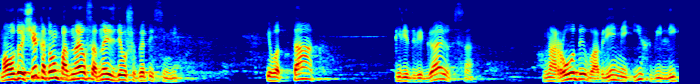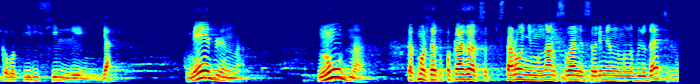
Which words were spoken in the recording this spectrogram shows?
молодой человек, которому понравилась одна из девушек этой семьи. И вот так передвигаются народы во время их великого переселения. Медленно, нудно, как может это показаться стороннему нам с вами современному наблюдателю,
